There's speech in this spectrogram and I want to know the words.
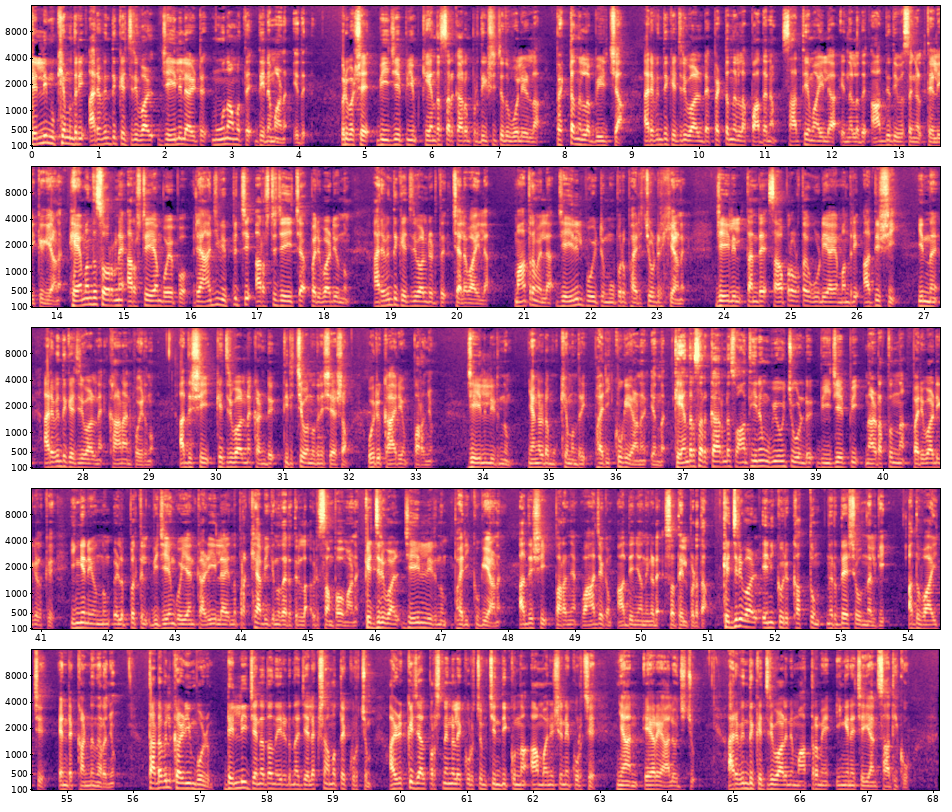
ഡൽഹി മുഖ്യമന്ത്രി അരവിന്ദ് കെജ്രിവാൾ ജയിലിലായിട്ട് മൂന്നാമത്തെ ദിനമാണ് ഇത്. ഒരുപക്ഷെ ബി ജെ പിയും കേന്ദ്ര സർക്കാരും പ്രതീക്ഷിച്ചതുപോലെയുള്ള പെട്ടെന്നുള്ള വീഴ്ച അരവിന്ദ് കെജ്രിവാളിന്റെ പെട്ടെന്നുള്ള പതനം സാധ്യമായില്ല എന്നുള്ളത് ആദ്യ ദിവസങ്ങൾ തെളിയിക്കുകയാണ്. ഹേമന്ത് സോറിനെ അറസ്റ്റ് ചെയ്യാൻ പോയപ്പോൾ രാജിവെപ്പിച്ച് അറസ്റ്റ് ചെയ്യിച്ച പരിപാടിയൊന്നും അരവിന്ദ് കെജ്രിവാളിന്റെ അടുത്ത് ചെലവായില്ല. മാത്രമല്ല ജയിലിൽ പോയിട്ട് മൂപ്പർ ഭരിച്ചുകൊണ്ടിരിക്കുകയാണ്. ജയിലിൽ തന്റെ സഹപ്രവർത്തക കൂടിയായ മന്ത്രി അതിഷി ഇന്ന് അരവിന്ദ് കെജ്രിവാളിനെ കാണാൻ പോയിരുന്നു. അതിഷി കെജ്രിവാളിനെ കണ്ട് തിരിച്ചു വന്നതിന് ശേഷം ഒരു കാര്യം പറഞ്ഞു. ജയിലിലിരുന്നും ഞങ്ങളുടെ മുഖ്യമന്ത്രി ഭരിക്കുകയാണ് എന്ന്. കേന്ദ്ര സർക്കാരിന്റെ സ്വാധീനം ഉപയോഗിച്ചുകൊണ്ട് ബി ജെ പി നടത്തുന്ന പരിപാടികൾക്ക് ഇങ്ങനെയൊന്നും എളുപ്പത്തിൽ വിജയം കൊയ്യാൻ കഴിയില്ല എന്ന് പ്രഖ്യാപിക്കുന്ന തരത്തിലുള്ള ഒരു സംഭവമാണ്. കെജ്രിവാൾ ജയിലിലിരുന്നും ഭരിക്കുകയാണ്. അതിഷി പറഞ്ഞ വാചകം ആദ്യം ഞാൻ നിങ്ങളുടെ ശ്രദ്ധയിൽപ്പെടുത്താം. കെജ്രിവാൾ എനിക്കൊരു കത്തും നിർദ്ദേശവും നൽകി. അത് വായിച്ച് എന്റെ കണ്ണ് നിറഞ്ഞു. തടവിൽ കഴിയുമ്പോഴും ഡൽഹി ജനത നേരിടുന്ന ജലക്ഷാമത്തെക്കുറിച്ചും അഴുക്കുചാൽ പ്രശ്നങ്ങളെക്കുറിച്ചും ചിന്തിക്കുന്ന ആ മനുഷ്യനെക്കുറിച്ച് ഞാൻ ഏറെ ആലോചിച്ചു. അരവിന്ദ് കെജ്രിവാളിന് മാത്രമേ ഇങ്ങനെ ചെയ്യാൻ സാധിക്കൂ.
